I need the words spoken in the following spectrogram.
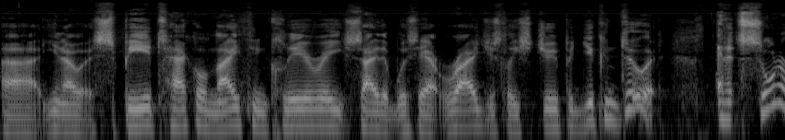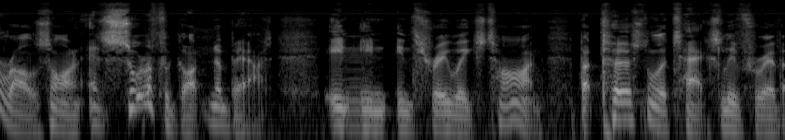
uh, you know, a spear tackle, Nathan Cleary, say that was outrageously stupid, you can do it. And it sort of rolls on and it's sort of forgotten about in, mm. in, in three weeks' time. But personal attacks live forever.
